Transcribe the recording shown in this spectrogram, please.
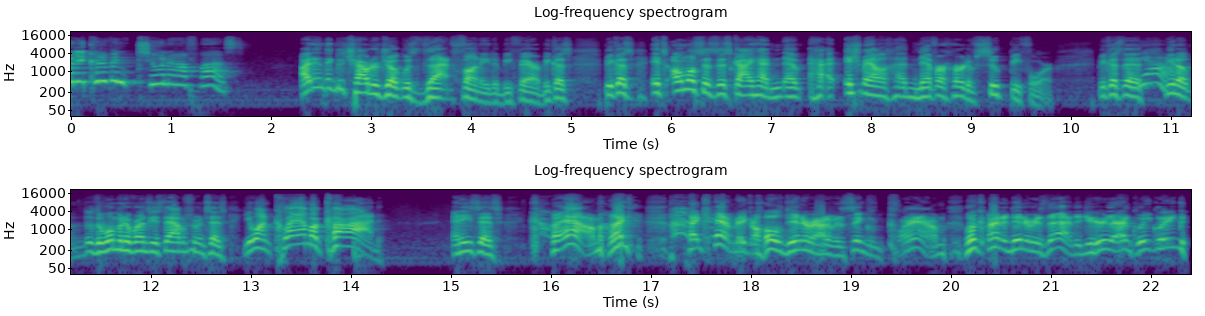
but it could have been two and a half less. I didn't think the chowder joke was that funny, to be fair, because because it's almost as this guy had, nev- had Ishmael had never heard of soup before, because the Yeah. you know the, the woman who runs the establishment says, "You want clam or cod?" and he says, "Clam? I, I can't make a whole dinner out of a single clam. What kind of dinner is that? Did you hear that, Queek?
